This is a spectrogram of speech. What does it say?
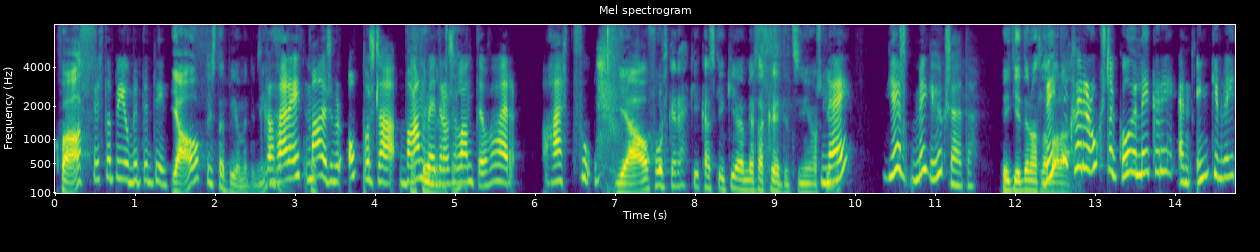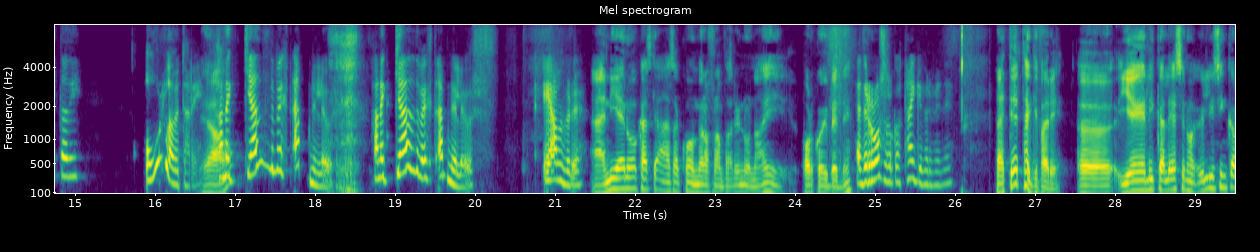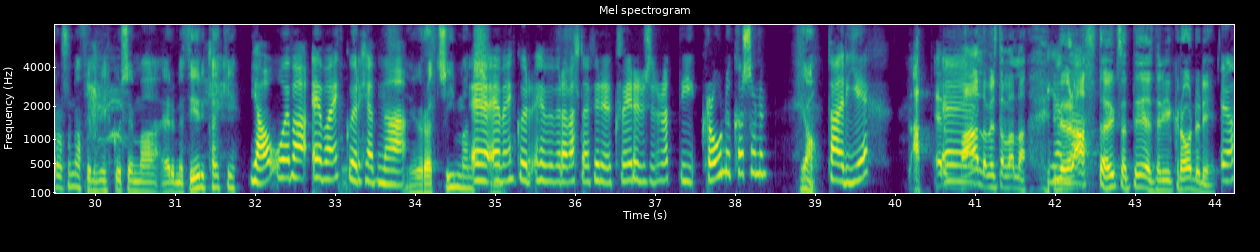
Hvað? Fyrsta bíómyndin þín. Já, fyrsta bíómyndi mín. Sko, það er einn maður sem er óbúslega vanveitur á þessu landi og það er, það er þú. Já, fólk er ekki kannski að gefa mér það kredit sem ég á skilja. Nei, ég hef mikið hugsað þetta. Þið getur Veit náttúrulega ég bara... hver er ógslag góður leikari en enginn veit að því? Ólafutari. Hann er geðveikt efnilegur. Hann er geðveikt efnilegur. Í alvöru. En ég er nú kannski aðeins að koma mér á framfæri núna í Borgó í byrni. Þetta er rosalega gott tækifæri. Þetta er tækifæri. Uh, ég er líka að lesa nú auðlýsingar og svona fyrir ykkur sem að eru með fyrirtæki. Já, og ef, að, ef að einhver hérna, Ég er rödd símans. e, ef einhver hefur verið að veltaði fyrir hver er þessi rödd í krónukössunum, Já, það er ég. það er vala, veist að vala. Ég hefur alltaf hugsað til þess þegar ég er í krónunni. Já.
